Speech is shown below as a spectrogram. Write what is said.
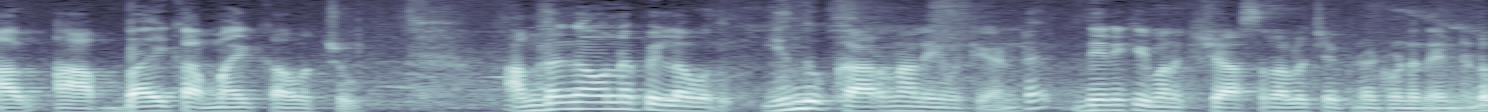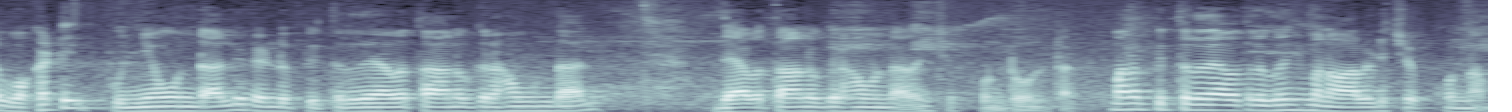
ఆ అబ్బాయికి అమ్మాయికి కావచ్చు అందంగా ఉన్న పెళ్ళి అవ్వదు. ఎందుకు కారణాలు ఏమిటి అంటే దీనికి మనకి శాస్త్రాలు చెప్పినటువంటిది ఏంటంటే ఒకటి పుణ్యం ఉండాలి రెండు పితృదేవత అనుగ్రహం ఉండాలి దేవతానుగ్రహం ఉండాలని చెప్పుకుంటూ ఉంటారు మన పితృదేవతల గురించి మనం ఆల్రెడీ చెప్పుకున్నాం.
